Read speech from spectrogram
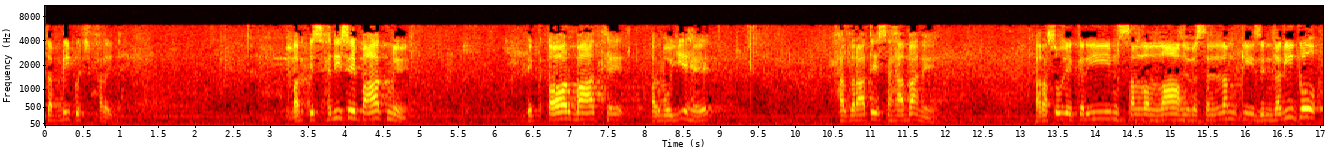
تب بھی کچھ حرج نہیں۔ اور اس حدیث پاک میں ایک اور بات ہے، اور وہ یہ ہے، حضرات صحابہ نے رسول کریم صلی اللہ علیہ وسلم کی زندگی کو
